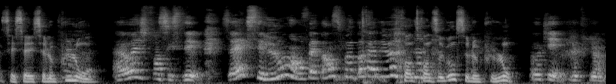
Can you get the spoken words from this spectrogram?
c'est ouais, c'est le plus long. Ah ouais, je pensais que c'était. C'est vrai que c'est long en fait, un spot radio. 30 30 secondes, c'est le plus long. Ok, le plus long.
